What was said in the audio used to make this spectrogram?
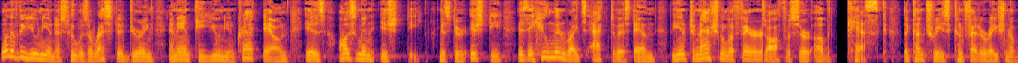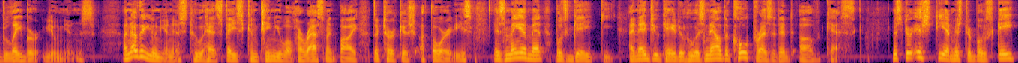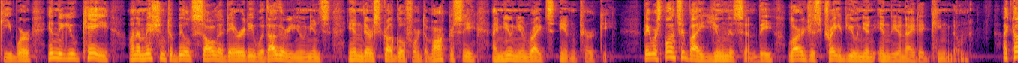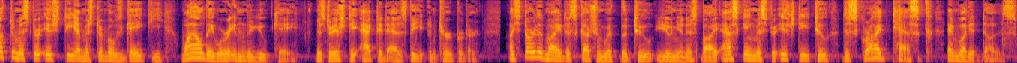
One of the unionists who was arrested during an anti-union crackdown is Osman İşçi. Mr. İşçi is a human rights activist and the international affairs officer of KESK, the country's confederation of labor unions. Another unionist who has faced continual harassment by the Turkish authorities is Mehmet Bozgeyik, an educator who is now the co-president of KESK. Mr. İşçi and Mr. Bozgeyik were in the UK on a mission to build solidarity with other unions in their struggle for democracy and union rights in Turkey. They were sponsored by Unison, the largest trade union in the United Kingdom. I talked to Mr. İşçi and Mr. Bozgeyik while they were in the UK. Mr. İşçi acted as the interpreter. I started my discussion with the two unionists by asking Mr. İşçi to describe KESK and what it does.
